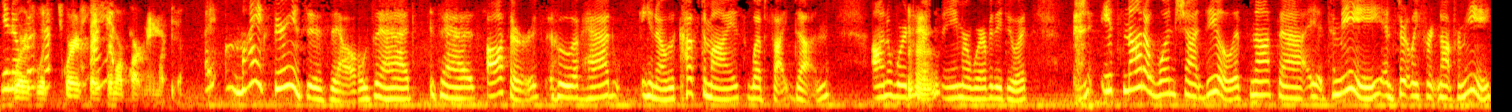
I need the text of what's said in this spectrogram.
You know, Whereas with Squarespace, I- they're more partnering with you. I, my experience is though that that authors who have had you know the customized website done on a WordPress Mhm. theme or wherever they do it, it's not a one shot deal. It's not that it, to me, and certainly for not for me.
